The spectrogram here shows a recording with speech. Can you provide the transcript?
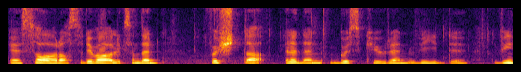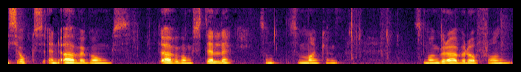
eh, Sara. Så det var liksom den första, eller den busskuren vid, det finns ju också en övergångs, ett övergångsställe som, som man kan, som man går över då från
